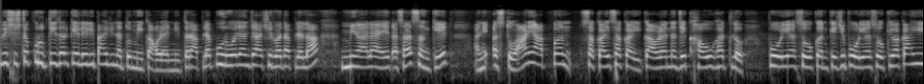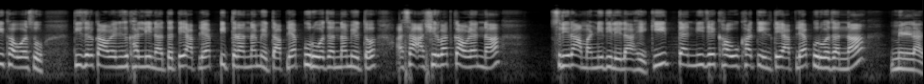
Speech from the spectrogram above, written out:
विशिष्ट कृती जर केलेली पाहिली ना तुम्ही कावळ्यांनी तर आपल्या पूर्वजांचे आशीर्वाद आपल्याला मिळाला आहेत असा संकेत आणि असतो. आणि आपण सकाळी सकाळी कावळ्यांना जे खाऊ घातलं पोळी असो कणकेची पोळी असो किंवा काहीही खाऊ असो ती जर कावळ्याने जर खाल्ली ना तर ते आपल्या पितरांना मिळतं आपल्या पूर्वजांना मिळतं असा आशीर्वाद कावळ्यांना श्रीरामांनी दिलेला आहे की त्यांनी जे खाऊ खातील ते आपल्या पूर्वजांना मिळणार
